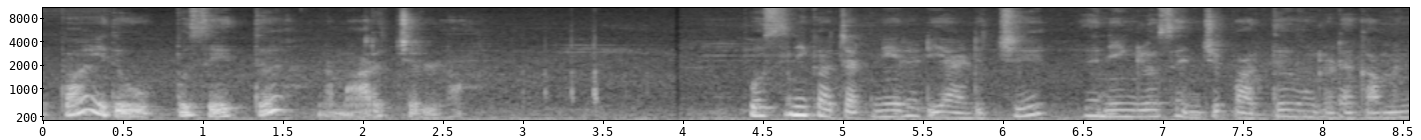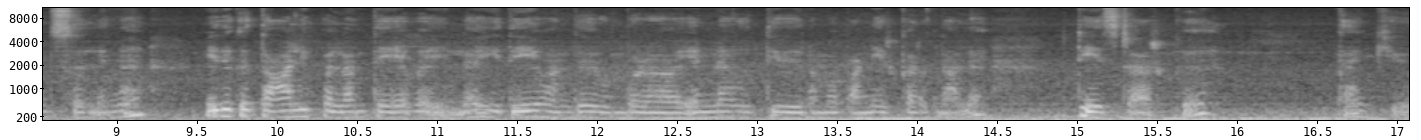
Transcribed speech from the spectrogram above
இப்போ இது உப்பு சேர்த்து நம்ம அரைச்சிடலாம். பூசணிக்காய் சட்னி ரெடி ஆகிடுச்சு இதை நீங்களும் செஞ்சு பார்த்து உங்களோட கமெண்ட்ஸ் சொல்லுங்கள் இதுக்கு தாளிப்பெல்லாம் தேவையில்லை. இதே வந்து ரொம்ப எண்ணெய் ஊற்றி நம்ம பண்ணியிருக்கிறதுனால டேஸ்ட்டாக இருக்குது தேங்க்யூ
